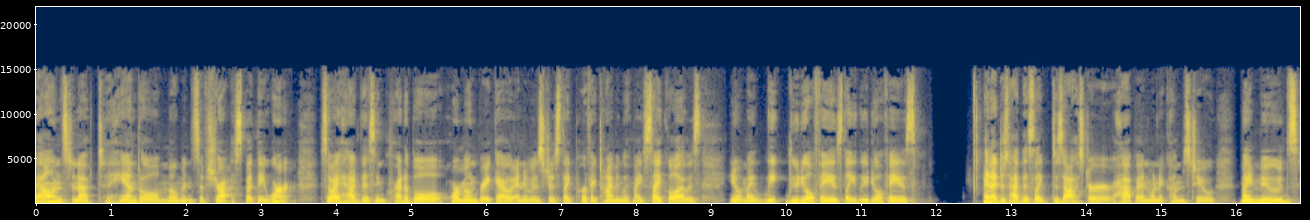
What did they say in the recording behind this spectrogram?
balanced enough to handle moments of stress, but they weren't. So I had this incredible hormone breakout and it was just like perfect timing with my cycle. I was, you know, in my luteal phase, late luteal phase. And I just had this like disaster happen when it comes to my moods.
